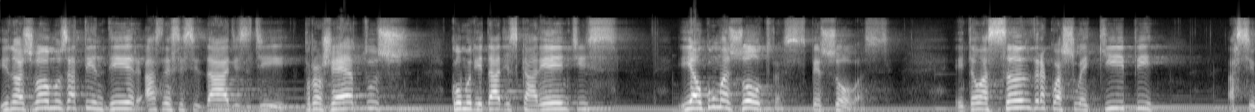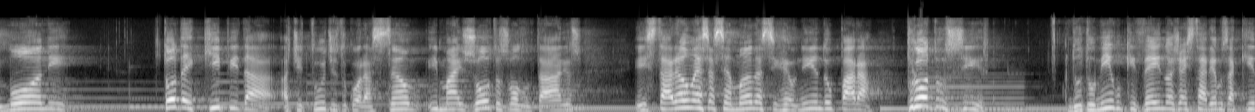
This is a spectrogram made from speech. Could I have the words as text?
E nós vamos atender às necessidades de projetos, comunidades carentes e algumas outras pessoas. Então a Sandra com a sua equipe, a Simone, toda a equipe da Atitudes do Coração e mais outros voluntários estarão essa semana se reunindo para produzir. No domingo que vem nós já estaremos aqui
